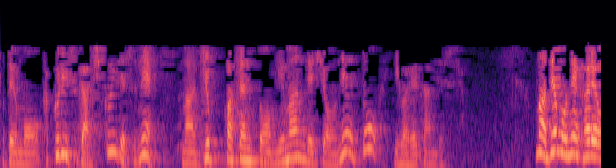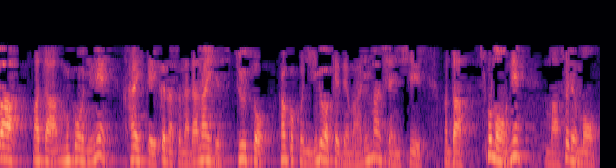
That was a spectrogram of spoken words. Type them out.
とても確率が低いですね。まあ10%未満でしょうね、と言われたんですよ。まあでもね、彼はまた向こうにね、帰っていかなくならないです。ずっと韓国にいるわけでもありませんし、またそのね、まあそれも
